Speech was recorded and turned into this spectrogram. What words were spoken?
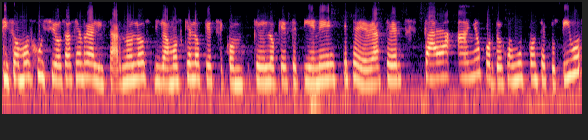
Si somos juiciosas en realizárnoslos, digamos que lo que se que lo que se tiene es que se debe hacer cada año por dos años consecutivos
